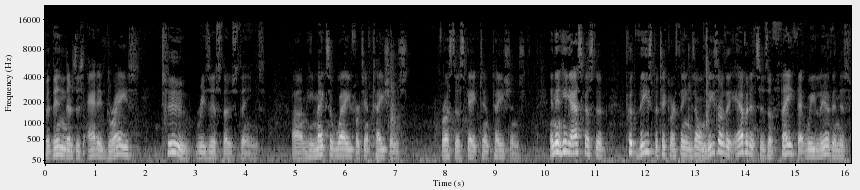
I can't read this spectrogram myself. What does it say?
but then there's this added grace to resist those things. Um, he makes a way for temptations, for us to escape temptations. And then he asks us to put these particular things on. These are the evidences of faith that we live in this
